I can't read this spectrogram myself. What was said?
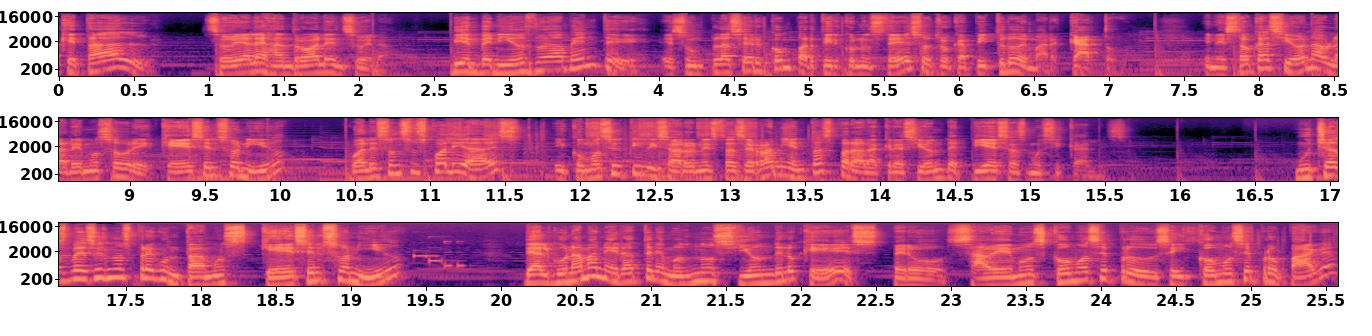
¿qué tal? Soy Alejandro Valenzuela. Bienvenidos nuevamente. Es un placer compartir con ustedes otro capítulo de Marcato. En esta ocasión hablaremos sobre qué es el sonido, cuáles son sus cualidades y cómo se utilizaron estas herramientas para la creación de piezas musicales. Muchas veces nos preguntamos qué es el sonido. De alguna manera tenemos noción de lo que es, pero ¿sabemos cómo se produce y cómo se propaga?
